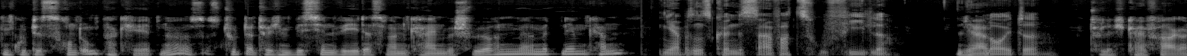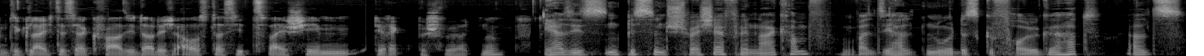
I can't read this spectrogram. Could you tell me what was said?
ein gutes Rundumpaket. Ne? Es, es tut natürlich ein bisschen weh, dass man kein Beschwören mehr mitnehmen kann. Ja, aber sonst könntest du einfach zu viele Ja, Leute. natürlich, keine Frage. Und sie gleicht es ja quasi dadurch aus, dass sie zwei Schemen direkt beschwört. Ne? Ja, sie ist ein bisschen schwächer für Nahkampf, weil sie halt nur das Gefolge hat als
